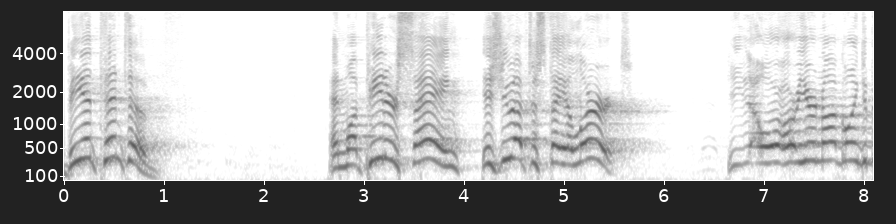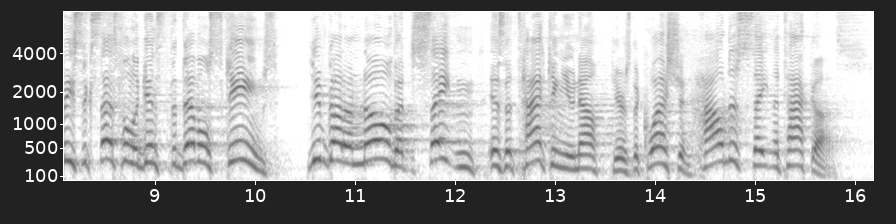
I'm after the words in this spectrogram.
Be attentive. And what Peter's saying is you have to stay alert, or, or you're not going to be successful against the devil's schemes. You've got to know that Satan is attacking you. Now, here's the question How does Satan attack us?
